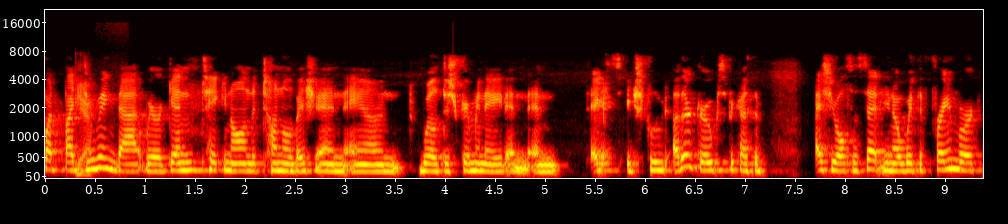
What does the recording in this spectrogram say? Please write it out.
But by yeah. doing that, we're again taking on the tunnel vision and will discriminate and, and ex- exclude other groups because the as you also said, you know, with the framework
